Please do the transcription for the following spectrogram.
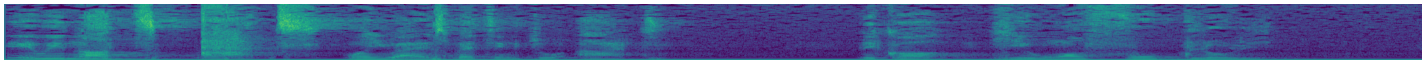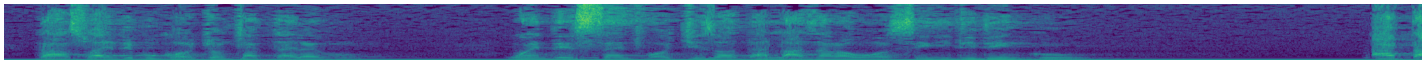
He will not act when you are expecting to act because He wants full glory. That's why in the book of John, chapter 11, when they sent for Jesus that Lazarus was sick, he didn't go. After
